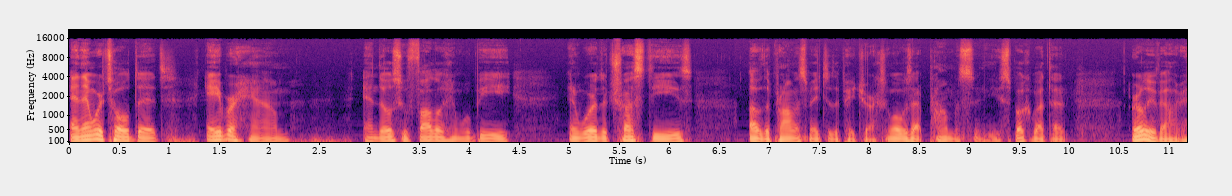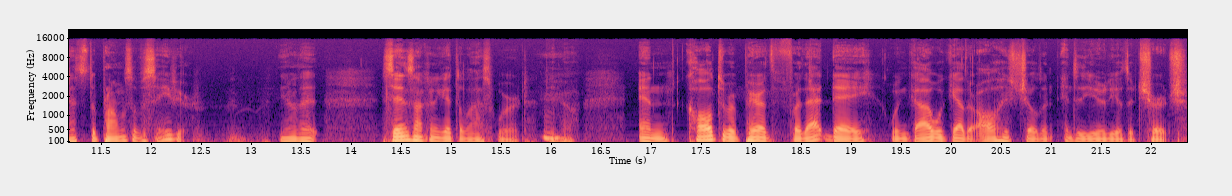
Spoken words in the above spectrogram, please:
And then we're told that Abraham and those who follow him will be and were the trustees of the promise made to the patriarchs. And what was that promise? And you spoke about that earlier, Valerie. That's the promise of a savior. You know that sin's not going to get the last word. Mm. You know, and called to prepare for that day when God would gather all His children into the unity of the church.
